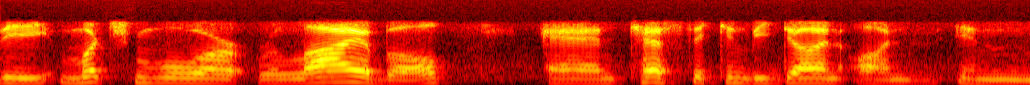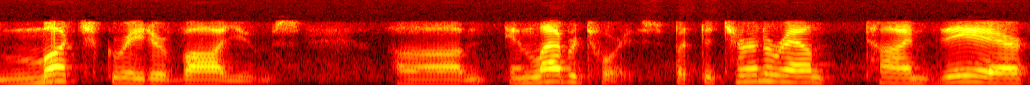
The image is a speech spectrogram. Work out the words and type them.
the much more reliable and tests that can be done on in much greater volumes um, in laboratories. But the turnaround time there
